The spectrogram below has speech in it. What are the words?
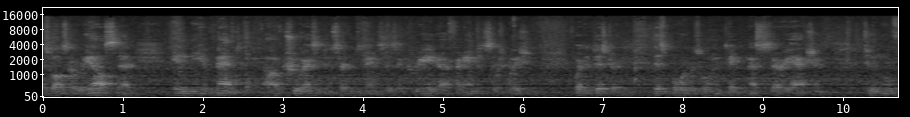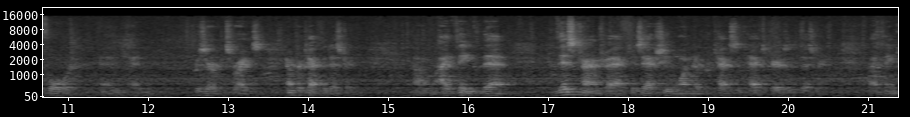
as well as everybody else, that in the event of true exigent circumstances that create a financial situation for the district, this board was willing to take the necessary action to move forward and, and preserve its rights and protect the district. Um, I think that this contract is actually one that protects the taxpayers of the district. I think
